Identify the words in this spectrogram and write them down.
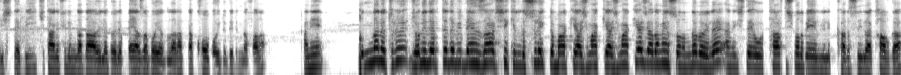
işte bir iki tane filmde daha öyle böyle beyaza boyadılar. Hatta kovboydu birinde falan. Hani bundan ötürü Johnny Depp'te de bir benzer şekilde sürekli makyaj makyaj makyaj adam en sonunda böyle hani işte o tartışmalı bir evlilik karısıyla kavga.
